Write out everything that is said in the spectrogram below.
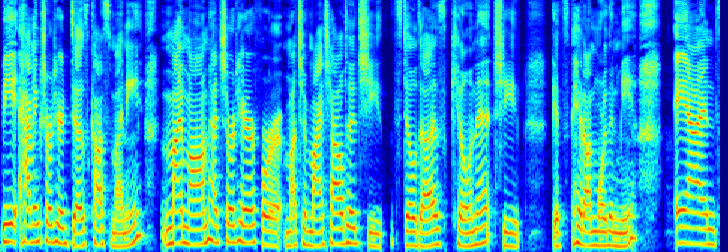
be having short hair does cost money. My mom had short hair for much of my childhood. She still does, killing it. She gets hit on more than me. And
